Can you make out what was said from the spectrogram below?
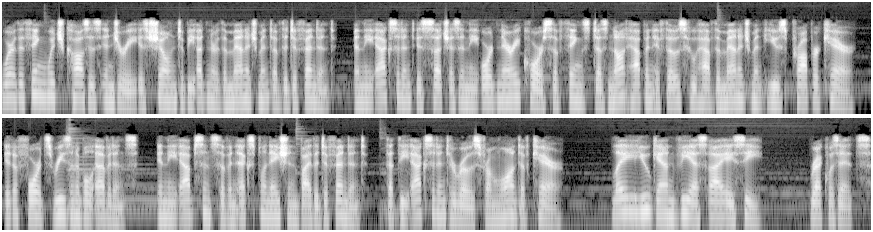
where the thing which causes injury is shown to be under the management of the defendant, and the accident is such as in the ordinary course of things does not happen if those who have the management use proper care, it affords reasonable evidence, in the absence of an explanation by the defendant, that the accident arose from want of care. Layugan vs IAC. Requisites.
